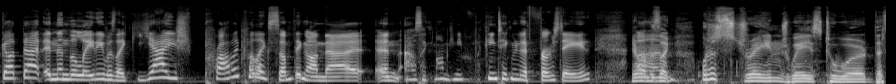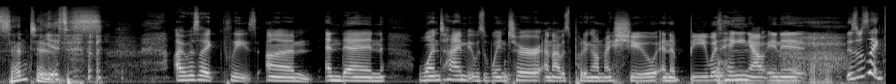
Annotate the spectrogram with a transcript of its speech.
got that," and then the lady was like, "Yeah, you should probably put like something on that," and I was like, "Mom, can you fucking take me to the first aid?" Your mom was Um, like, "What a strange ways to word the sentence." Yes. I was like, please. Um, and then one time it was winter and I was putting on my shoe and a bee was hanging out in it. This was like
